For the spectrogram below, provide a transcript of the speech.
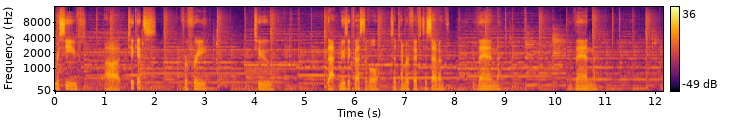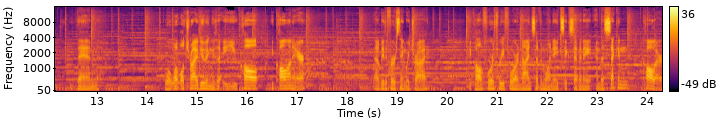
receive uh, tickets for free to that music festival, September 5th to 7th, then then then well, what we'll try doing is that you call you call on air. That'll be the first thing we try. You call 434 971 8678, and the second caller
